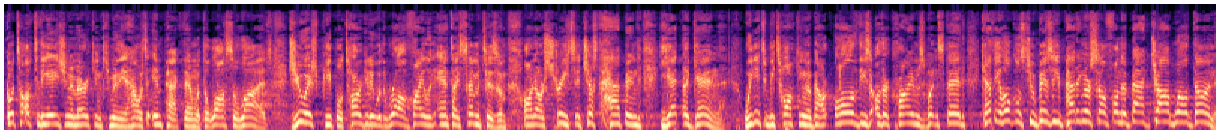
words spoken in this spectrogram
Go talk to the Asian American community and how it's impact them with the loss of lives. Jewish people targeted with raw, violent anti-Semitism on our streets. It just happened yet again. We need to be talking about all of these other crimes, but instead, Kathy Hochul's too busy patting herself on the back. Job well done.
